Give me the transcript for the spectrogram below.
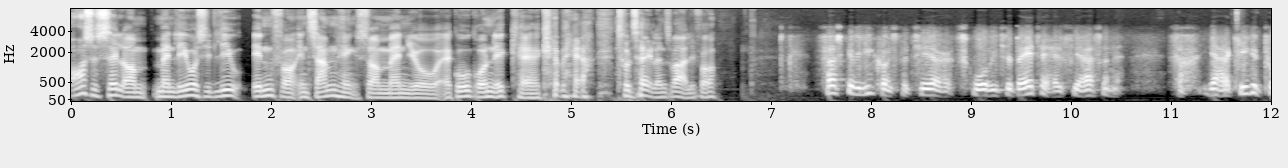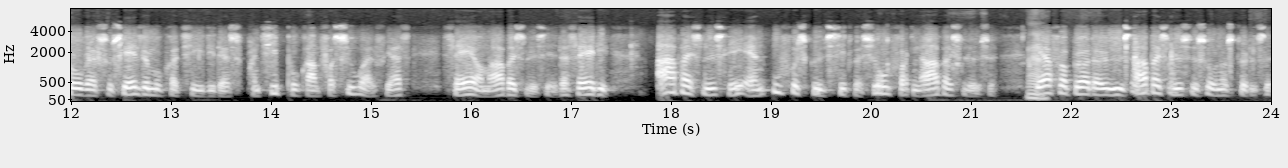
også selvom man lever sit liv inden for en sammenhæng, som man jo af gode grunde ikke kan, kan være totalt ansvarlig for. Først skal vi lige konstatere, at skruer vi tilbage til 70'erne, så jeg har kigget på, hvad Socialdemokratiet i deres principprogram fra 77 sagde om arbejdsløshed. Der sagde de, arbejdsløshed er en uforskyldt situation for den arbejdsløse. Ja. Derfor bør der ydes arbejdsløshedsunderstøttelse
